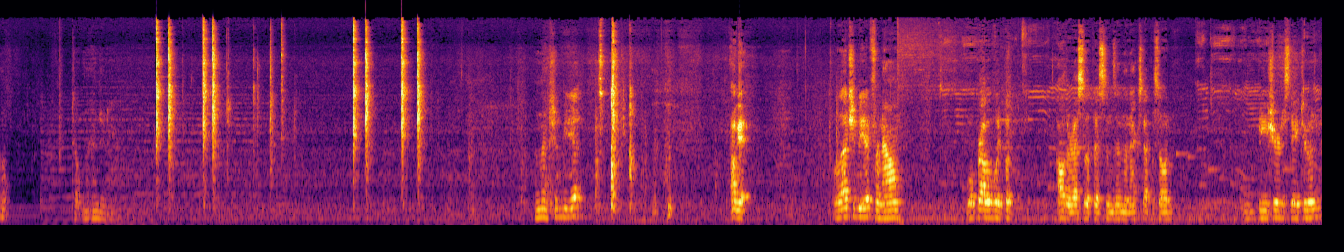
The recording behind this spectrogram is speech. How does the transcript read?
Oh, tilting the engine here. And that should be it. Okay. Well, that should be it for now. We'll probably put all the rest of the pistons in the next episode. Be sure to stay tuned.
